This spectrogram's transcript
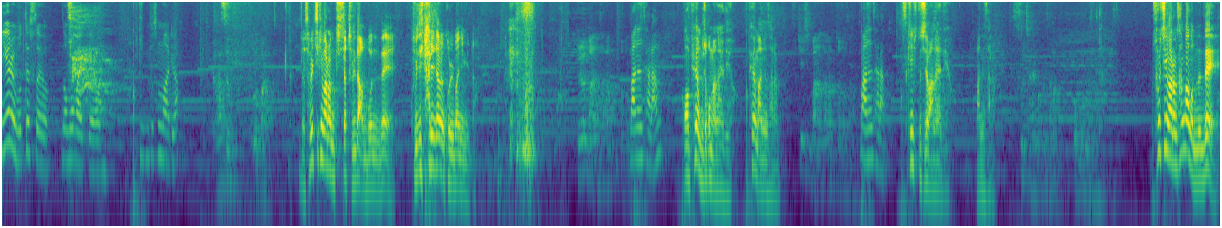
이해를 못했어요. 넘어갈게요. 무슨 말이야? 가슴, 골반. 진짜 솔직히 말하면 진짜 둘 다 안 보는데 굳이 다리자면 골반입니다. 표현 많은 사람. 많은 사람, 어 표현 무조건 많아야 돼요. 표현 많은 사람. 스킨십 많은 사람, 적은 사람. 많은 사람. 스킨십도 진짜 많아야 돼요. 많은 사람. 술 잘 먹는. 솔직히 말하면 상관없는데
